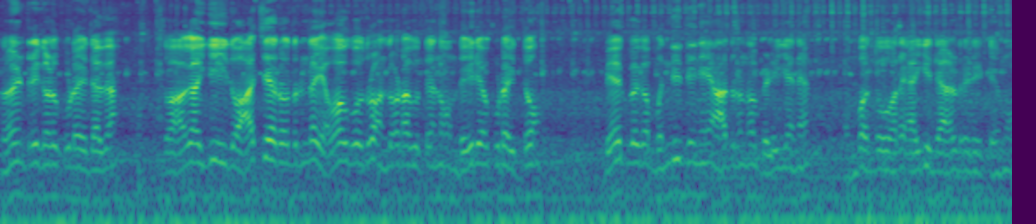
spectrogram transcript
ನೋ ಎಂಟ್ರಿಗಳು ಕೂಡ ಇದ್ದಾವೆ. ಸೊ ಹಾಗಾಗಿ ಇದು ಆಚೆ ಇರೋದ್ರಿಂದ ಯಾವಾಗ ಹೋದರೂ ಅನ್ಲೋಡ್ ಆಗುತ್ತೆ ಅನ್ನೋ ಒಂದು ಧೈರ್ಯ ಕೂಡ ಇತ್ತು. ಬೇಗ ಬೇಗ ಬಂದಿದ್ದೀನಿ ಆದ್ರೂ ಬೆಳಿಗ್ಗೆನೆ ಒಂಬತ್ತುವರೆ ಆಗಿದೆ ಆಲ್ರೆಡಿ ಟೈಮು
